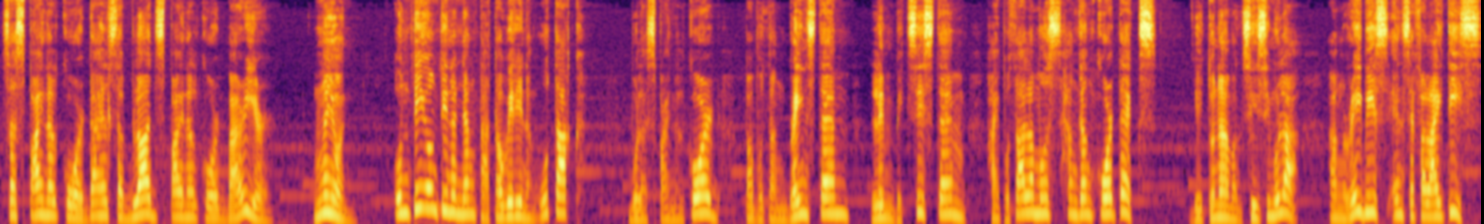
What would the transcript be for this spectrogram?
sa spinal cord dahil sa blood-spinal cord barrier. Ngayon, unti-unti na niyang tatawirin ang utak mula spinal cord, papuntang brainstem, limbic system, hypothalamus hanggang cortex. Dito na magsisimula ang rabies encephalitis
